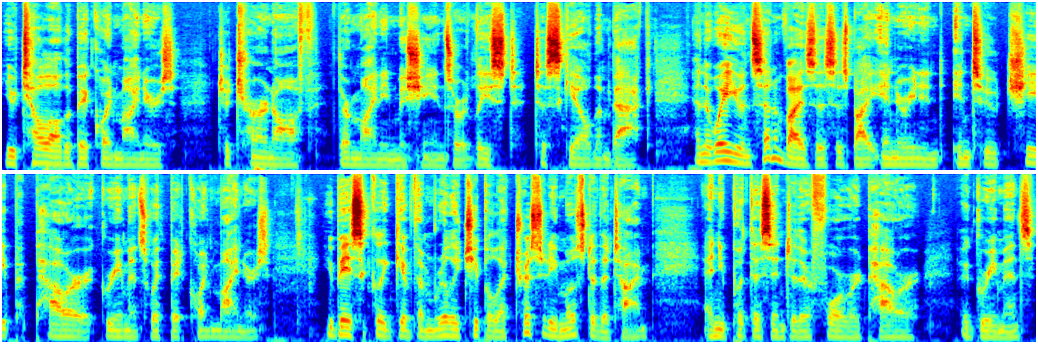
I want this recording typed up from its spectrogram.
you tell all the Bitcoin miners to turn off their mining machines or at least to scale them back. And the way you incentivize this is by entering in, into cheap power agreements with Bitcoin miners. You basically give them really cheap electricity most of the time, and you put this into their forward power agreements.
